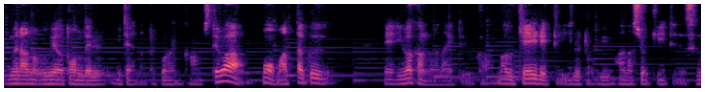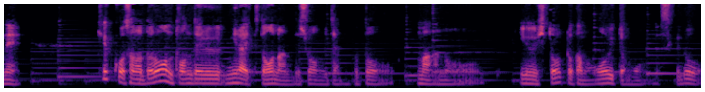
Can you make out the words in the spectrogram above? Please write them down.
ー、村の上を飛んでるみたいなところに関しては、もう全く、えー、違和感がないというか、まあ、受け入れているという話を聞いてですね、結構そのドローン飛んでる未来ってどうなんでしょうみたいなことを、まあ、あの、言う人とかも多いと思うんですけど、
